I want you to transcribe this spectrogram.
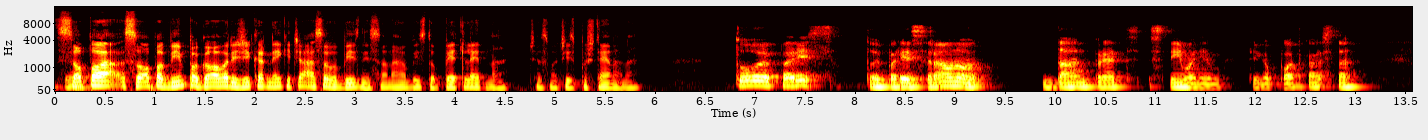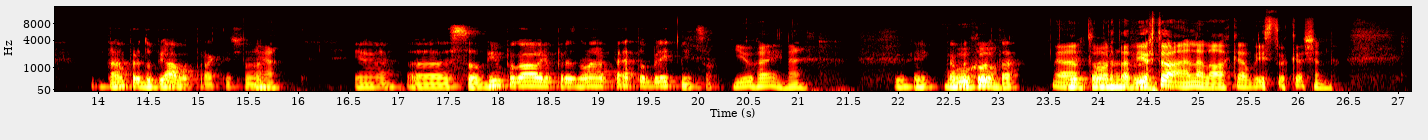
so, pa, so pa Bim pa govori že kar nekaj časa v biznisu, ne? v bistvu pet let, ne? če smo čist pošteni. To je pa res, to je pa res. Ravno dan pred snemanjem tega podcasta, dan pred objavo, praktično. Ja. Ja, uh, so bili pogovori praznovali peto obletnico. Juhej, ne. Juhej, kaj pa torta? Ja, torta, virtualna, lahko v bistvu kašen.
